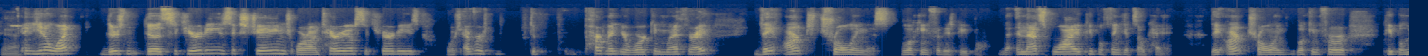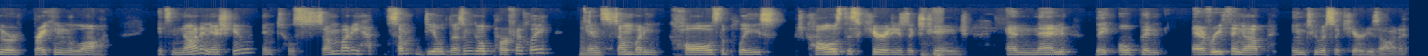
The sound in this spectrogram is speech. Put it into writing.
yeah. And you know what? There's the Securities Exchange or Ontario Securities, whichever department you're working with, right? they aren't trolling this looking for these people and that's why people think it's okay they aren't trolling looking for people who are breaking the law it's not an issue until somebody ha- some deal doesn't go perfectly yeah. and somebody calls the police calls the securities exchange and then they open everything up into a securities audit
